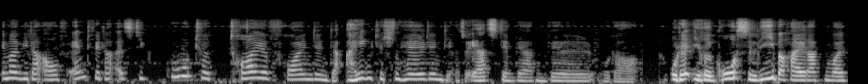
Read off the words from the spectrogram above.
Immer wieder auf, entweder als die gute, treue Freundin der eigentlichen Heldin, die also Ärztin werden will oder, oder ihre große Liebe heiraten wollen.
